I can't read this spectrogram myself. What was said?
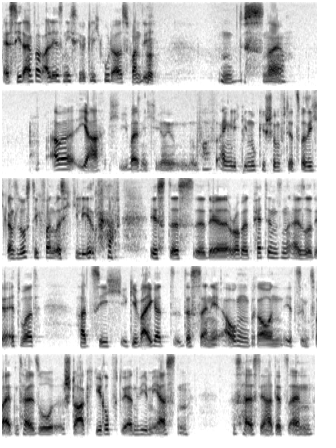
Es sieht einfach alles nicht wirklich gut aus, fand ich. Mhm. Das, naja. Aber ja, ich weiß nicht, eigentlich genug geschimpft. Jetzt, was ich ganz lustig fand, was ich gelesen habe, ist, dass äh, der Robert Pattinson, also der Edward, hat sich geweigert, dass seine Augenbrauen jetzt im zweiten Teil so stark gerupft werden wie im ersten. Das heißt, er hat jetzt einen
